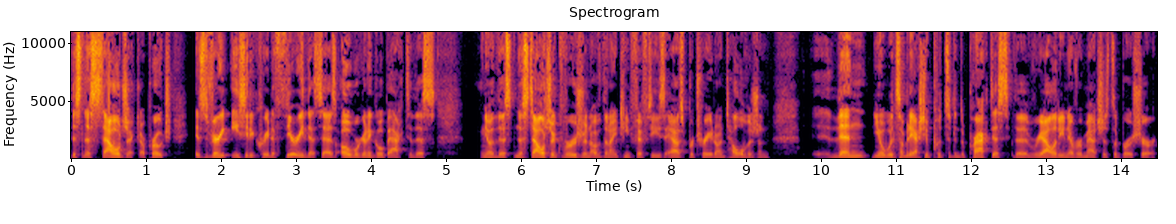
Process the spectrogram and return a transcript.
this nostalgic approach it's very easy to create a theory that says oh we're going to go back to this you know this nostalgic version of the 1950s as portrayed on television. Then you know when somebody actually puts it into practice the reality never matches the brochure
